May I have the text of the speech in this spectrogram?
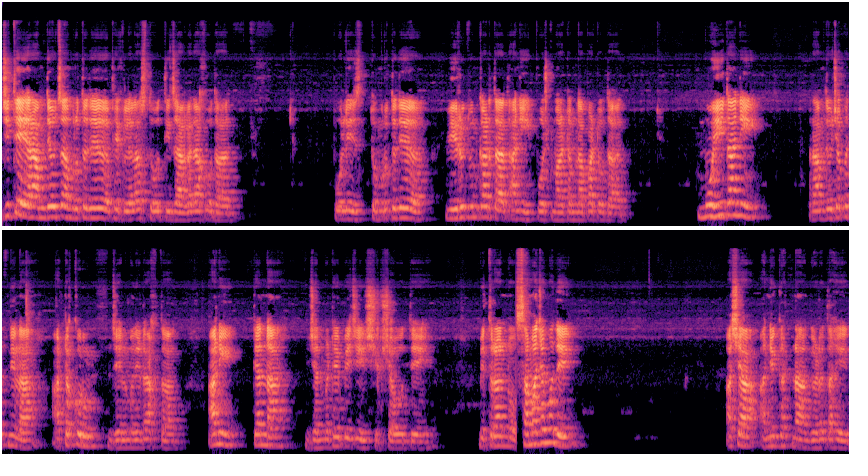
जिथे रामदेवचा मृतदेह फेकलेला असतो ती जागा दाखवतात. पोलीस तो मृतदेह विहिरीतून काढतात आणि पोस्टमार्टमला पाठवतात. मोहित आणि रामदेवच्या पत्नीला अटक करून जेलमध्ये टाकतात आणि त्यांना जन्मठेपेची शिक्षा होते. मित्रांनो समाजामध्ये अशा अनेक घटना घडत आहेत.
